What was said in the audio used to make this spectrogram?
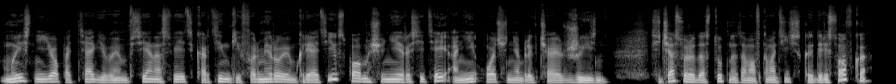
мы с нее подтягиваем все на свете картинки, формируем креатив с помощью нейросетей, они очень облегчают жизнь. Сейчас уже доступна там автоматическая дорисовка,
